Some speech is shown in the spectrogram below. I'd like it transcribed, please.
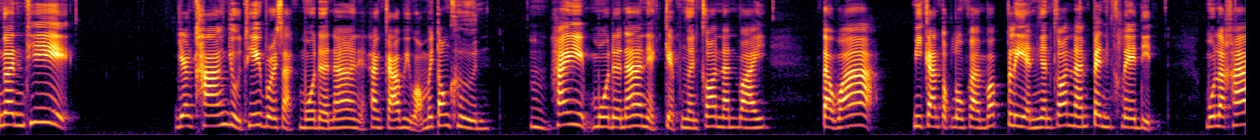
เงินที่ยังค้างอยู่ที่บริษัทโมเดอร์นาเนี่ยทางกาวีบอกไม่ต้องคืนอืมให้โมเดอร์นาเนี่ยเก็บเงินก้อนนั้นไว้ แต่ว่ามีการตกลงกันว่าเปลี่ยนเงินก้อนนั้นเป็นเครดิต มูลค่า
